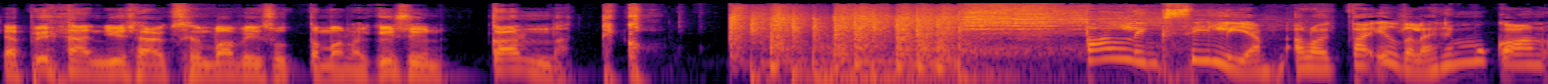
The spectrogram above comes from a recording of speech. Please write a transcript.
ja pyhän jysäyksen vavisuttamana kysyn, kannattiko? Tallink Silja aloittaa Iltalehden mukaan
